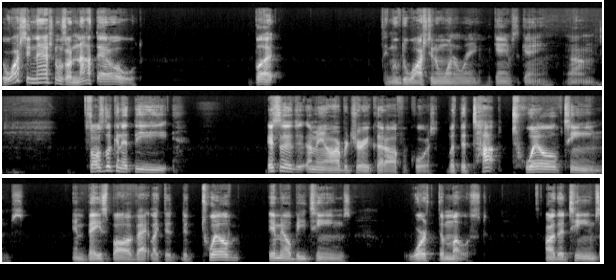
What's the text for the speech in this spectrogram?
the Washington Nationals are not that old, but they moved to Washington and won a ring. The game's the game. Um, so I was looking at the. It's a, I mean, arbitrary cutoff, of course, but the top twelve teams in baseball, like the the twelve MLB teams worth the most are the teams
